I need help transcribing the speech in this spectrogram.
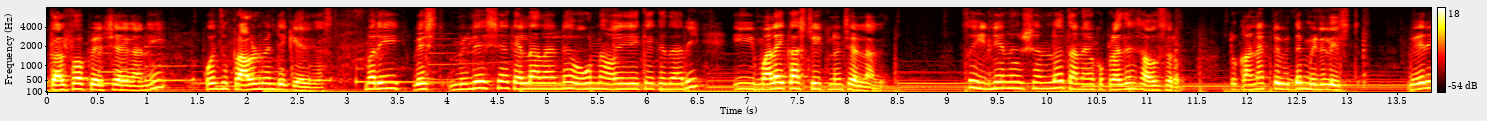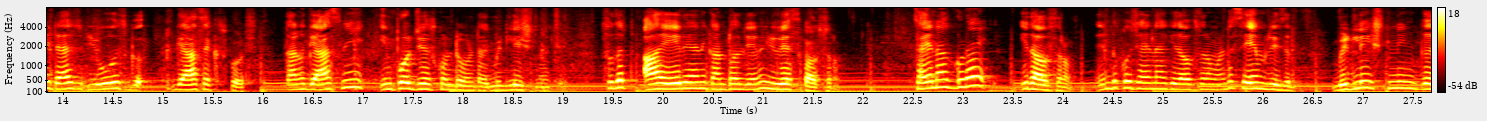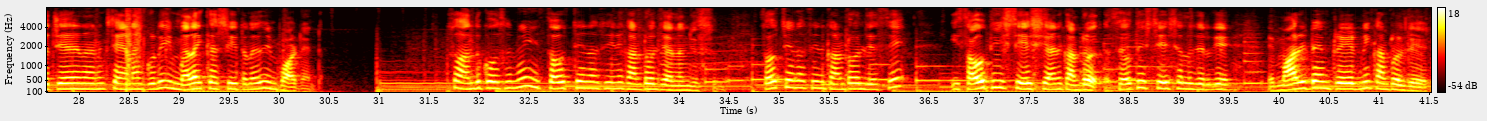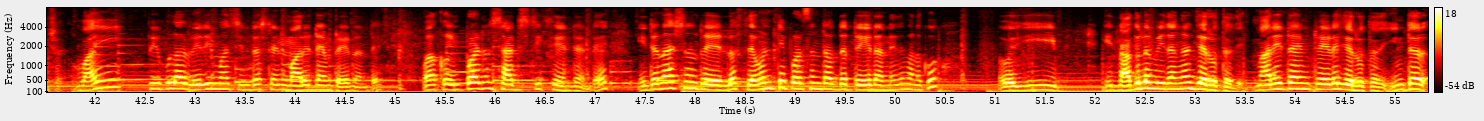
gulf of Persia కానీ కొంచెం ప్రాబ్లమేటిక్ ఏరియాస్ మరి వెస్ట్ మిడిల్ ఏషియాకి వెళ్ళాలంటే ఉన్న ఏకైక దారి ఈ మలైకా స్ట్రీట్ నుంచి వెళ్ళాలి. సో ఇండియన్ ఓషన్లో తన యొక్క ప్రజెన్స్ అవసరం. To connect with the middle east where it has uses gas exports తను గ్యాస్ని ఇంపోర్ట్ చేసుకుంటూ ఉంటుంది మిడిల్ ఈస్ట్ నుంచి. సో దట్ ఆ ఏరియాని కంట్రోల్ చేయడం యూఎస్కి అవసరం. చైనాకు కూడా ఇది అవసరం. ఎందుకు చైనాకి ఇది అవసరం అంటే సేమ్ రీజన్ మిడిల్ ఈస్ట్ని చేయడానికి చైనాకి కూడా ఈ మలైకా స్ట్రీట్ అనేది ఇంపార్టెంట్ సో అందుకోసమే ఈ సౌత్ చైనా సీని కంట్రోల్ చేయాలని చూస్తుంది. సౌత్ చైనా సీని కంట్రోల్ చేస్తే ఈ సౌత్ ఈస్ట్ ఏషియాని కంట్రోల్ సౌత్ ఈస్ట్ ఏషియాలో జరిగే మారిటైమ్ ట్రేడ్ని కంట్రోల్ చేయొచ్చు. Why people are very much interest in maritime trade అంటే మనకు ఇంపార్టెంట్ స్టాటిస్టిక్స్ ఏంటంటే international ట్రేడ్లో seventy percent of the trade అనేది మనకు ఈ ఈ నదుల మీదంగానే జరుగుతుంది. మారిటైమ్ ట్రేడే జరుగుతుంది. ఇంటర్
